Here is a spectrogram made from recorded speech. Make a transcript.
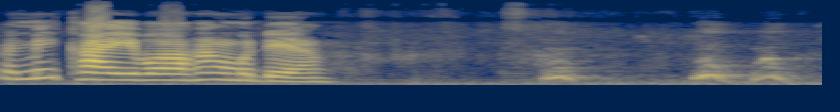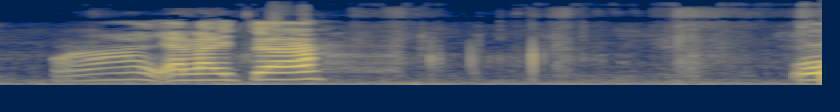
มันมีไข่บ่หั่งมดแดงว้ายอะไรจ๊ะโอ้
